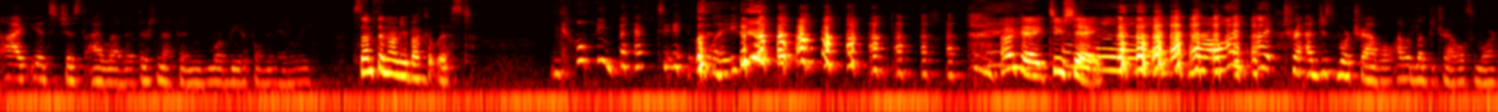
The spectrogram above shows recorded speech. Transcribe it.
I it's just I love it. There's nothing more beautiful than Italy. Something on your bucket list. Going back to Italy. Okay, touche. Uh, no, I, I tra- I'm just more travel. I would love to travel some more.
